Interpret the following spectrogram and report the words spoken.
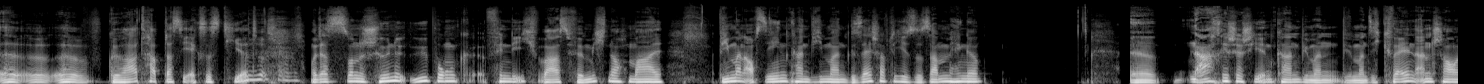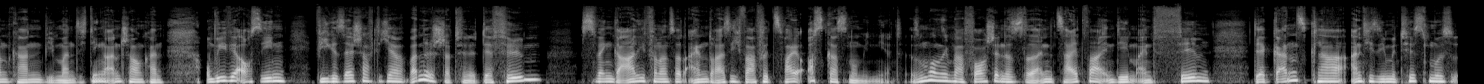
äh, äh, gehört habe, dass sie existiert. Mhm. Und das ist so eine schöne Übung, finde ich, war es für mich nochmal, wie man auch sehen kann, wie man gesellschaftliche Zusammenhänge äh, nachrecherchieren kann, wie man, wie man sich Quellen anschauen kann, wie man sich Dinge anschauen kann und wie wir auch sehen, wie gesellschaftlicher Wandel stattfindet. Der Film Svengali von 1931 war für zwei Oscars nominiert. Das muss man sich mal vorstellen, dass es eine Zeit war, in dem ein Film, der ganz klar Antisemitismus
